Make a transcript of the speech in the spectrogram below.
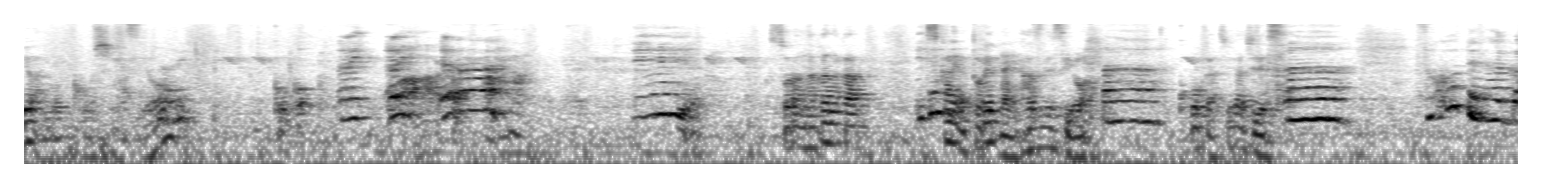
ではねこうしますよ。はい。ここはいはい。あえそらなかなか疲れが取れないはずですよ。あここガチガチです。ー。あー。そこってなんか、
